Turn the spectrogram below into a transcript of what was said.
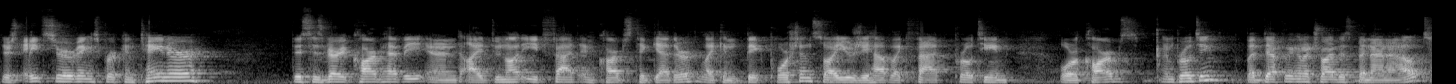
There's eight servings per container. This is very carb heavy and I do not eat fat and carbs together, like in big portions. So I usually have like fat, protein, or carbs and protein, but definitely gonna try this banana out.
